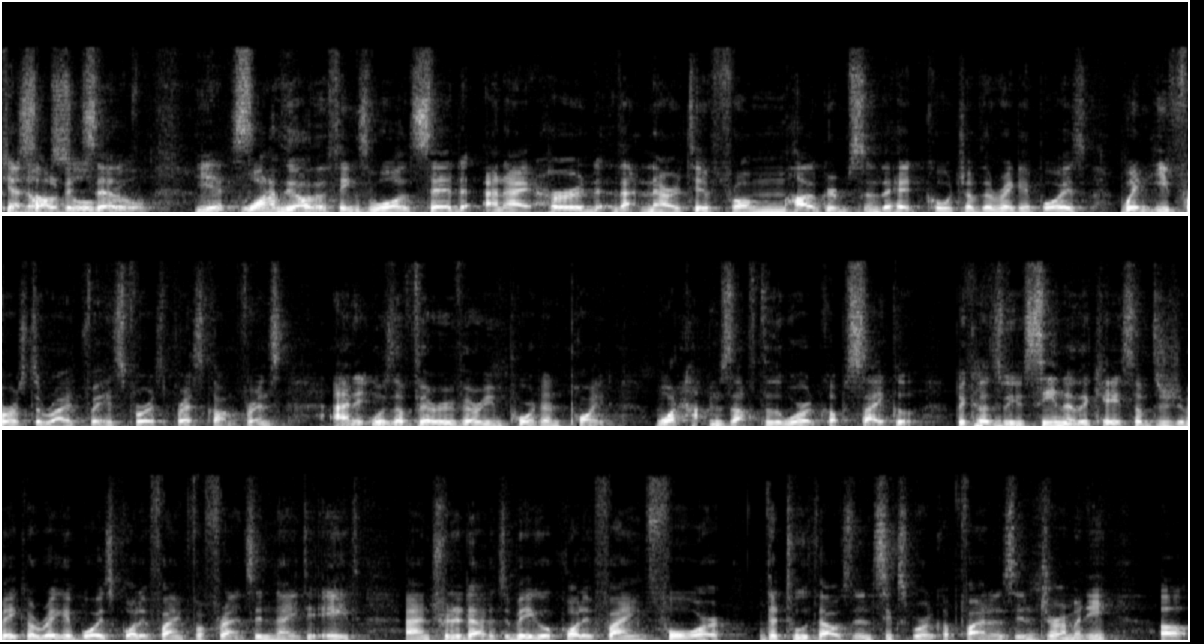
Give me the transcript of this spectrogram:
can solve also itself. grow. Yes. One of the other things Wall said, and I heard that narrative from Hallgrimsson, the head coach of the Reggae Boyz, when he first arrived for his first press conference, and it was a very, very important point. What happens after the World Cup cycle? Because we've seen in the case of the Jamaica Reggae Boyz qualifying for France in 98 and Trinidad and Tobago qualifying for the 2006 World Cup finals in Germany, uh,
